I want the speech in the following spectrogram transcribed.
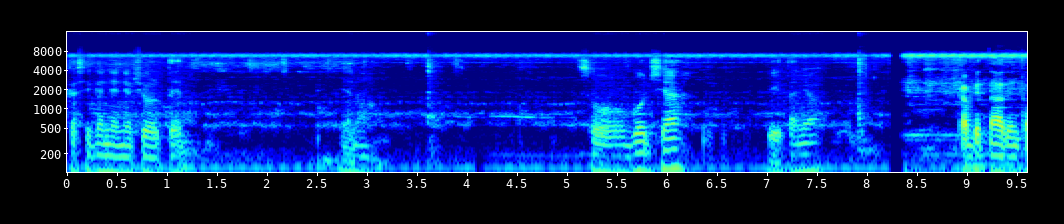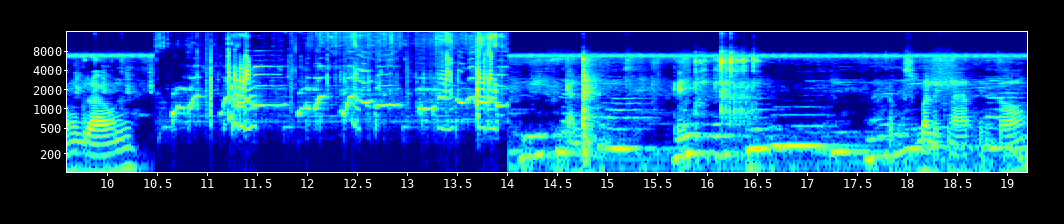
kasi ganyan yung shorted. Yan o. So good siya. Kita nyo. Kabit natin tong ground. Ganyan. Okay? Tapos balik natin tong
